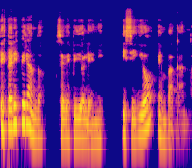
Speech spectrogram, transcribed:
Te estaré esperando, se despidió Lenny y siguió empacando.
